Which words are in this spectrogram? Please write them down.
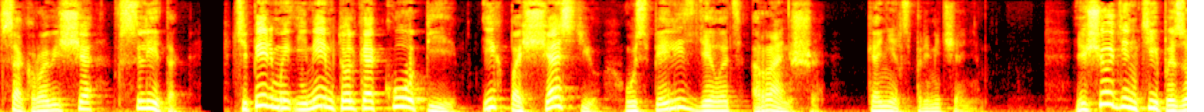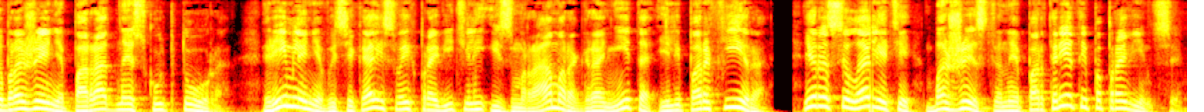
сокровища в слиток. Теперь мы имеем только копии, их, по счастью, успели сделать раньше. Конец примечания. Еще один тип изображения – парадная скульптура. Римляне высекали своих правителей из мрамора, гранита или порфира и рассылали эти божественные портреты по провинциям.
